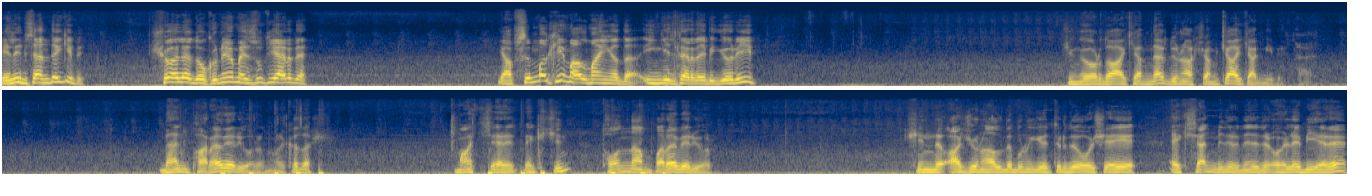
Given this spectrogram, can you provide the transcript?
Elim sende gibi. Şöyle dokunuyor Mesut yerde. Yapsın bakayım Almanya'da, İngiltere'de bir göreyim. Çünkü orada hakemler dün akşamki hakem gibi. Ben para veriyorum arkadaş. Maç seyretmek için tonla para veriyorum. Şimdi Acun aldı bunu götürdü o şeyi eksen midir nedir öyle bir yere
